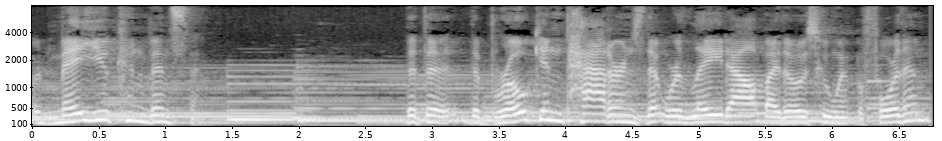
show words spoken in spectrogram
Lord, may you convince them that the, the broken patterns that were laid out by those who went before them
